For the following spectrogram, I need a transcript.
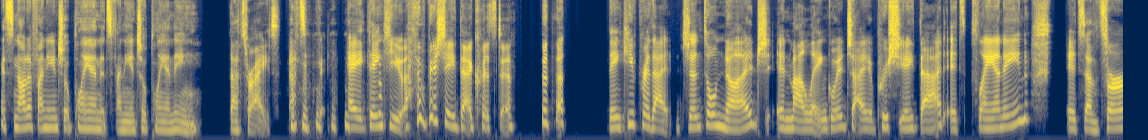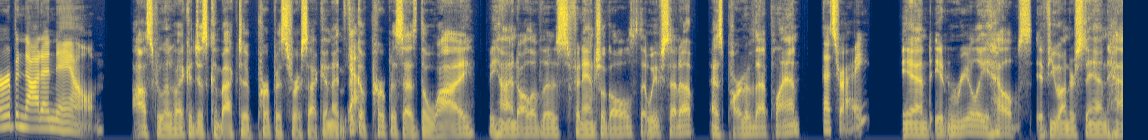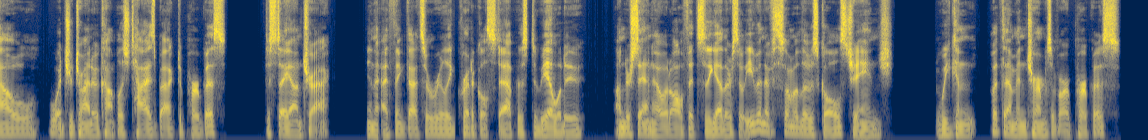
It's not a financial plan, it's financial planning. That's right. That's hey, thank you. I appreciate that, Kristin. thank you for that gentle nudge in my language. I appreciate that. It's planning. It's a verb, not a noun. Oscar, if I could just come back to purpose for a second. I think yeah. of purpose as the why behind all of those financial goals that we've set up as part of that plan. That's right. And it really helps if you understand how what you're trying to accomplish ties back to purpose to stay on track. And I think that's a really critical step is to be able to understand how it all fits together. So even if some of those goals change, we can put them in terms of our purpose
